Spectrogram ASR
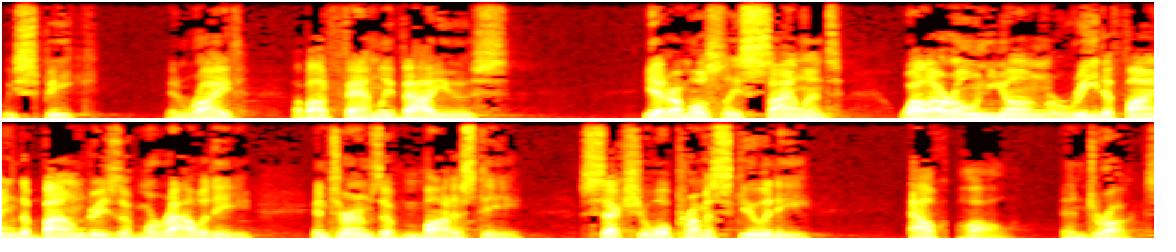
We speak and write about family values, yet are mostly silent while our own young redefine the boundaries of morality in terms of modesty, sexual promiscuity, alcohol, and drugs.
